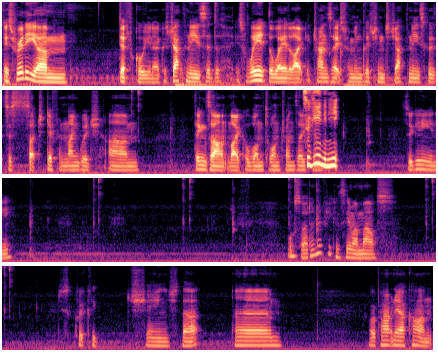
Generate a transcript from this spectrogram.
It's really um difficult, you know, because Japanese it- it's weird the way that like it translates from English into Japanese because it's just such a different language. Um, things aren't like a one-to-one translation. 次に、次に Also, I don't know if you can see my mouse. Just quickly change that. Um, or apparently I can't.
